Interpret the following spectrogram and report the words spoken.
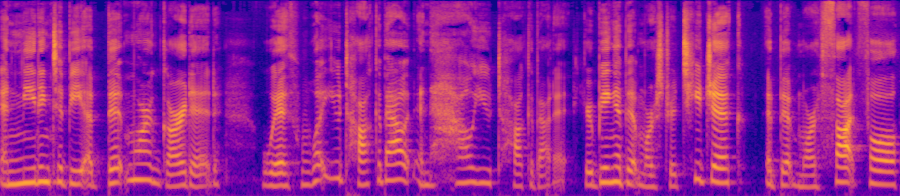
and needing to be a bit more guarded with what you talk about and how you talk about it. You're being a bit more strategic, a bit more thoughtful,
